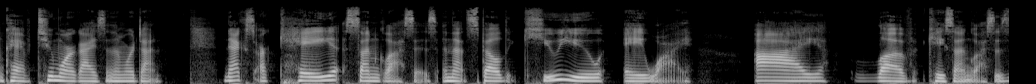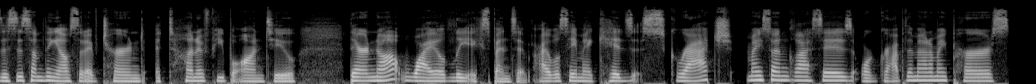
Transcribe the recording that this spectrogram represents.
Okay, I have two more guys and then we're done. Next are Quay sunglasses, and that's spelled Q U A Y. I love Quay sunglasses. This is something else that I've turned a ton of people onto. They're not wildly expensive. I will say my kids scratch my sunglasses or grab them out of my purse.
